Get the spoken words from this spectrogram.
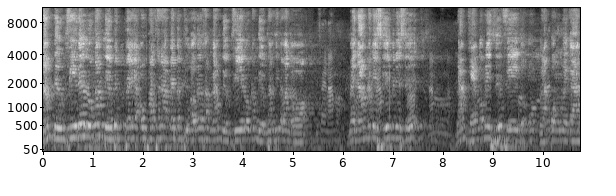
น้ำดื่มฟรีเด้อลงน้ำดื่มไปไปเอาภาชนะไปบรรจุเอาเด้อครับน้ำดื่มฟรีลงน้ำดื่มทางทิศตะวันออกไม่ใช่น้ำอะไม่น้ำไม่ได้ซื้อไม่ได้ซื้อน้ำมั นลุงนะน้ำแข็งก็ไม่ได้ซื้อฟรีหลังกองรายการ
